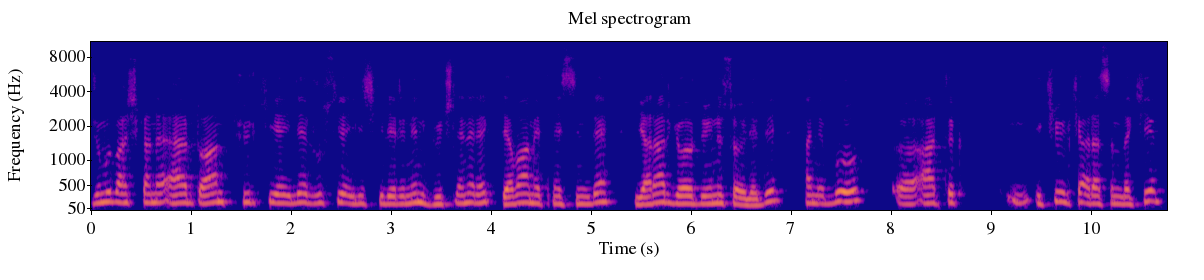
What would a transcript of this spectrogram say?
Cumhurbaşkanı Erdoğan Türkiye ile Rusya ilişkilerinin güçlenerek devam etmesinde yarar gördüğünü söyledi. Hani bu artık iki ülke arasındaki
